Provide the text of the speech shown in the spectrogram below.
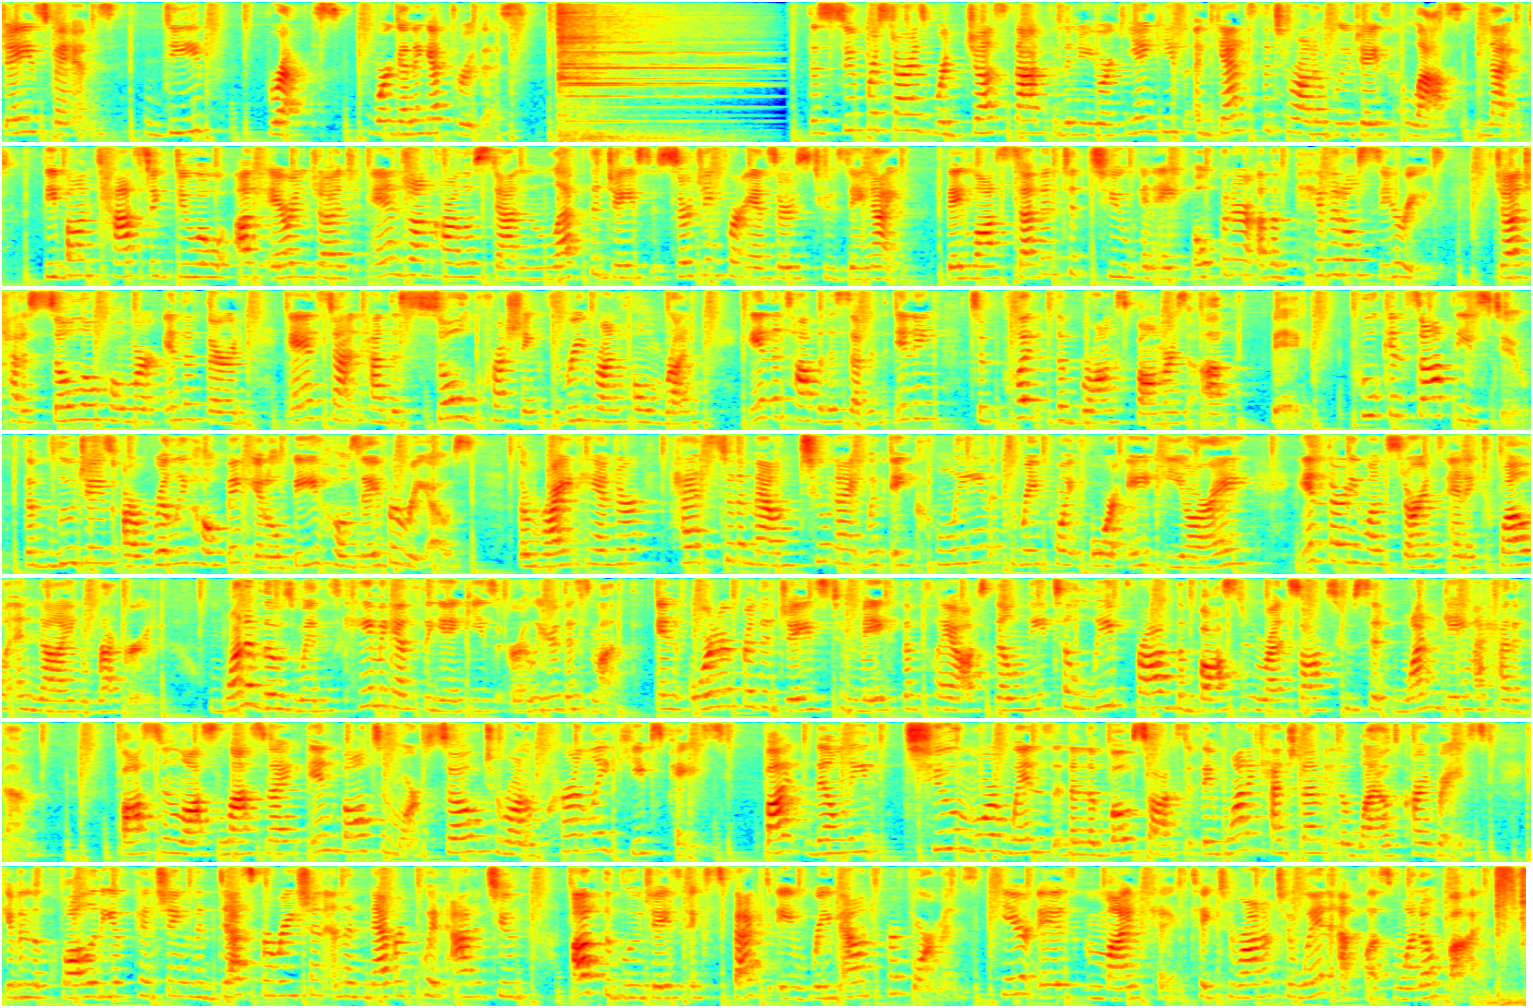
Jays fans, deep breaths. We're gonna get through this. The superstars were just that for the New York Yankees against the Toronto Blue Jays last night. The bombastic duo of Aaron Judge and Giancarlo Stanton left the Jays searching for answers Tuesday night. They lost 7-2 in a opener of a pivotal series. Judge had a solo homer in the third, and Stanton had the soul-crushing three-run home run in the top of the seventh inning to put the Bronx Bombers up big. Who can stop these two? The Blue Jays are really hoping it'll be Jose Berrios. The right-hander heads to the mound tonight with a clean 3.48 ERA in 31 starts and a 12-9 record. One of those wins came against the Yankees earlier this month. In order for the Jays to make the playoffs, they'll need to leapfrog the Boston Red Sox, who sit one game ahead of them. Boston lost last night in Baltimore, so Toronto currently keeps pace. But they'll need two more wins than the Bo Sox if they want to catch them in the wild card race. Given the quality of pitching, the desperation, and the never quit attitude of the Blue Jays, expect a rebound performance. Here is my pick. Take Toronto to win at plus 105.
